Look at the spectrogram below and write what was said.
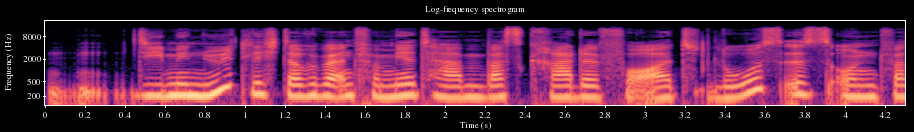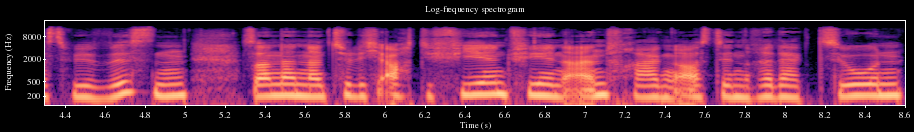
die minütlich darüber informiert haben, was gerade vor Ort los ist und was wir wissen, sondern natürlich auch die vielen, vielen Anfragen aus den Redaktionen,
